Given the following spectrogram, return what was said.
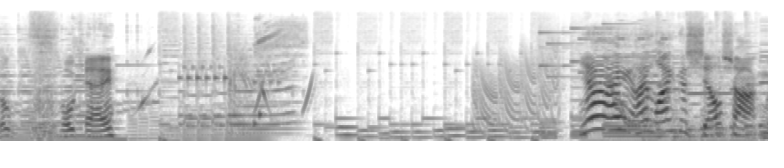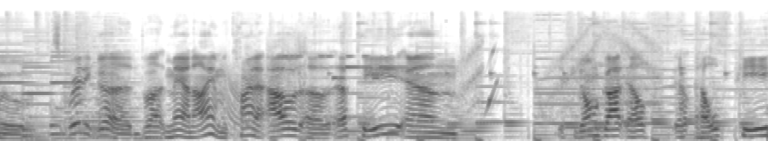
Oh, okay. Yeah, I, I like the Shell Shot move. It's pretty good, but man, I am kind of out of FP, and if you don't got Elf, LP,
